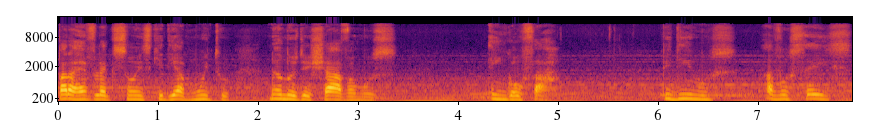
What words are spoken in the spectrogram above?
para reflexões que de há muito não nos deixávamos engolfar. Pedimos a vocês,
